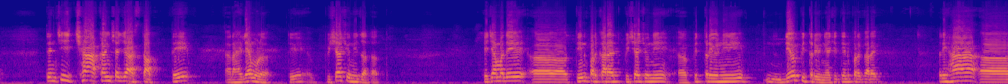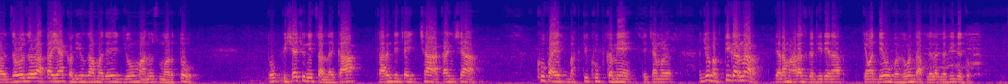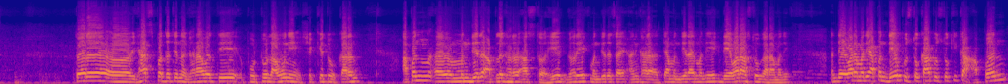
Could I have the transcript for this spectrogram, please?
त्यांची इच्छा आकांक्षा ज्या असतात ते राहिल्यामुळं ते पिशाचुनी जातात. ह्याच्यामध्ये तीन प्रकार आहेत. पिशाचुनी अ, पित्रयुनी देव पित्रयुनी असे तीन प्रकार आहेत. तर ह्या जवळजवळ आता या कलियुगामध्ये जो माणूस मरतो तो पिशाचुनी चाललाय. का? कारण त्याच्या इच्छा आकांक्षा खूप आहेत भक्ती खूप कमी आहे. त्याच्यामुळं जो भक्ती करणार त्याला महाराज गती देणार किंवा देव भगवंत आपल्याला गती देतो. तर ह्याच पद्धतीनं घरावरती फोटो लावू नये शक्यतो. कारण आपण मंदिर आपलं घर असतं. हे घर एक मंदिरच आहे आणि घरा त्या मंदिरामध्ये एक देवारा असतो घरामध्ये. आणि देवारामध्ये आपण देव पुजतो का पुजतो की का आपण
